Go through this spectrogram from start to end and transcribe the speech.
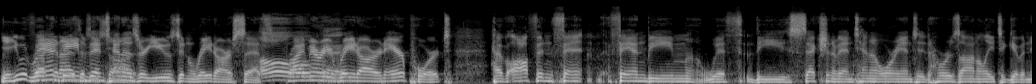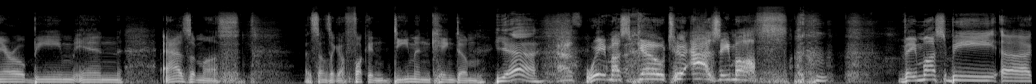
Yeah, you would Fan recognize beams if you saw antennas are used in radar sets. Oh, Primary okay. radar and airport have often fan, fan beam with the section of antenna oriented horizontally to give a narrow beam in azimuth. That sounds like a fucking demon kingdom. Yeah. We must go to Azimuth. they must be uh,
